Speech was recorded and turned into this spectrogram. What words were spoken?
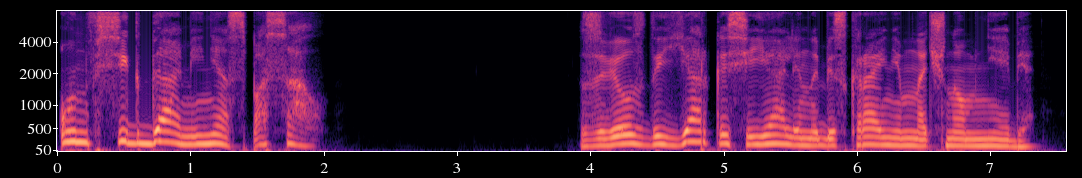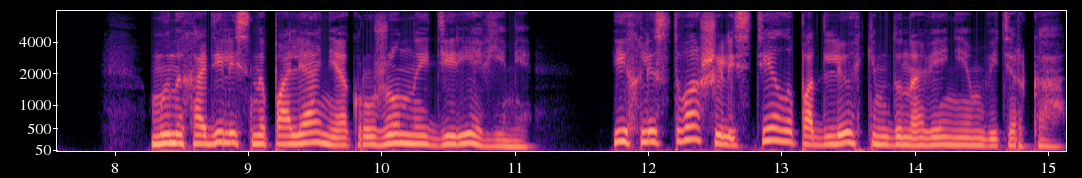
Он всегда меня спасал. Звезды ярко сияли на бескрайнем ночном небе. Мы находились на поляне, окруженной деревьями. Их листва шелестела под легким дуновением ветерка.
